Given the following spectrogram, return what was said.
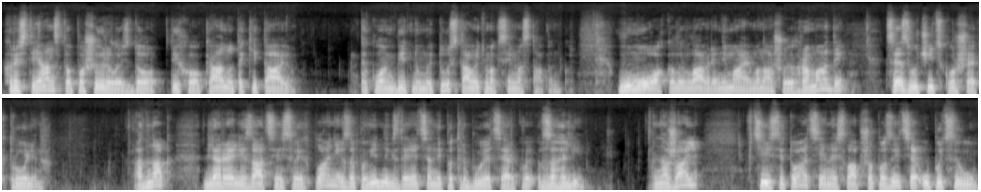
християнство поширилось до Тихого океану та Китаю. Таку амбітну мету ставить Максим Остапенко. В умовах, коли в лаврі немає монашої громади, це звучить скорше як тролінг. Однак для реалізації своїх планів заповідник, здається, не потребує церкви взагалі. На жаль, в цій ситуації найслабша позиція у ПЦУ,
